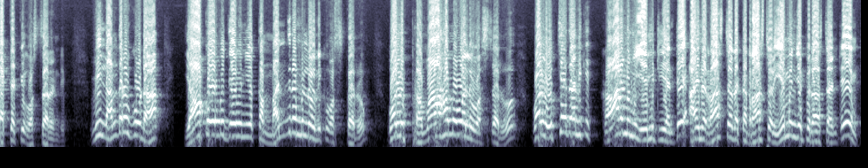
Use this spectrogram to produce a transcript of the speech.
లెక్కకి వస్తారండి. వీళ్ళందరూ కూడా యాకోబు దేవుని యొక్క మందిరంలోనికి వస్తారు. వాళ్ళు ప్రవాహము వాళ్ళు వస్తారు. వాళ్ళు వచ్చేదానికి కారణం ఏమిటి అంటే ఆయన రాస్తాడు అక్కడ రాస్తాడు. ఏమని చెప్పి రాస్తా అంటే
